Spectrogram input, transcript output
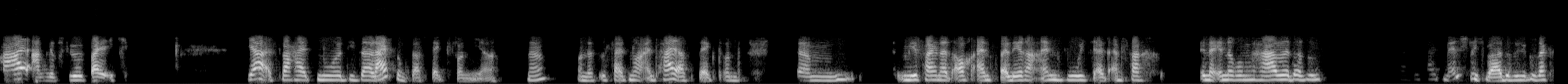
fahl angefühlt, weil ich, ja, es war halt nur dieser Leistungsaspekt von mir. Ne? Und das ist halt nur ein Teilaspekt. Und ähm, mir fallen halt auch ein, zwei Lehrer ein, wo ich halt einfach in Erinnerung habe, dass es, dass es halt menschlich war, dass, wie gesagt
